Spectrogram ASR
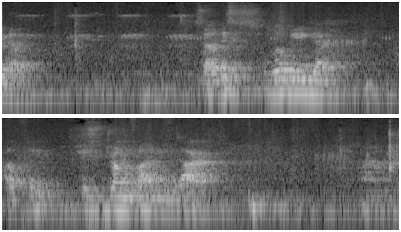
we go. So this will be the, hopefully, this drone flying in the dark. Uh,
